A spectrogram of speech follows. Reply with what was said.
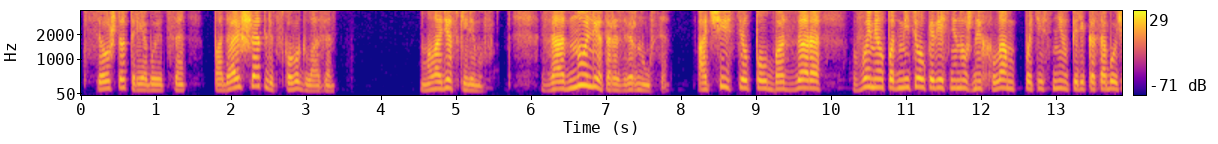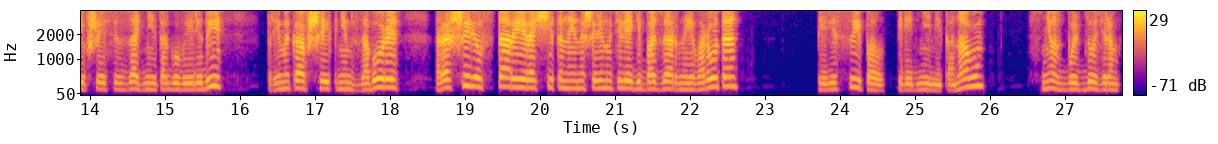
все, что требуется, подальше от людского глаза. Молодец, Килимов. За одно лето развернулся очистил полбазара, вымел под метелкой весь ненужный хлам, потеснил перекособочившиеся задние торговые ряды, примыкавшие к ним заборы, расширил старые, рассчитанные на ширину телеги базарные ворота, пересыпал перед ними канаву, снес бульдозером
